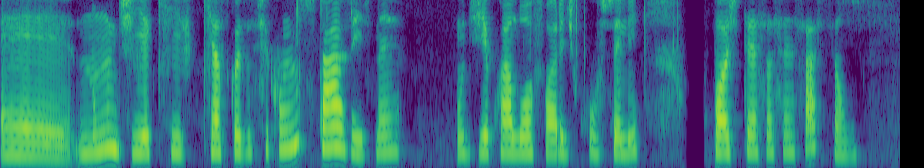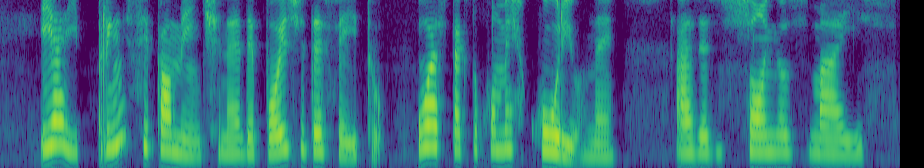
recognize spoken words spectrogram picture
é, num dia que, que as coisas ficam instáveis, né, o dia com a lua fora de curso, ele pode ter essa sensação. E aí, principalmente, né, depois de ter feito o aspecto com Mercúrio, né, às vezes sonhos mais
